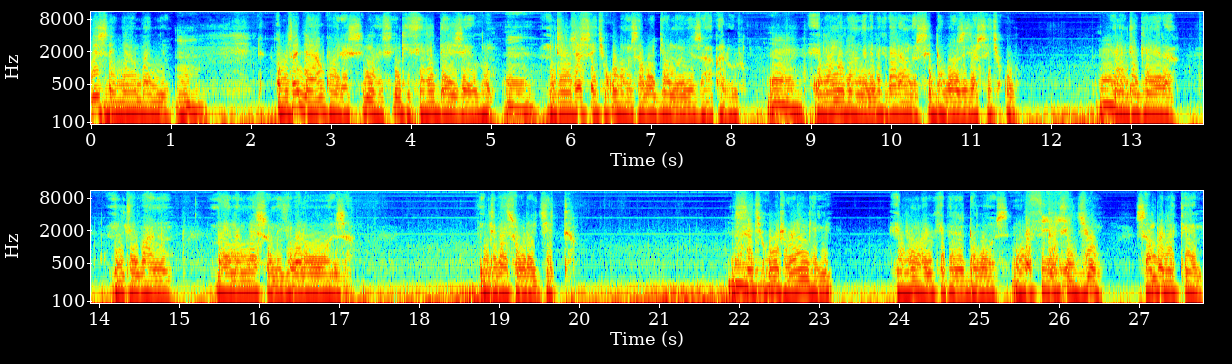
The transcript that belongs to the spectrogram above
misa enyamba nnyo. Omusajja yankubira essimu esinki three days ago. Nti nze sekikubu nsaba ojja onoonyeza akalulu ebyono byange nebibeera nga siddoboozi lya sekikubu ntegeera nti bano balina mesoni gye balowooza. Nti basobola ogitta sekikubu tulangimi ebyuma bikebera eddoboozi kati jo somebody came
